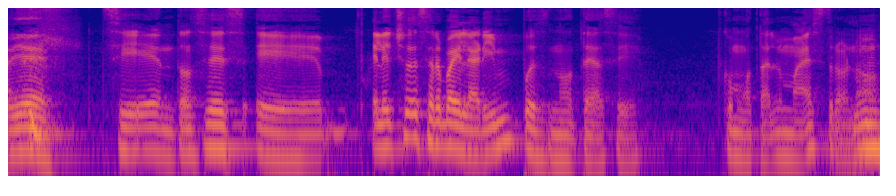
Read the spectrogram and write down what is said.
Bien. Sí, entonces eh, el hecho de ser bailarín pues no te hace como tal un maestro, ¿no?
